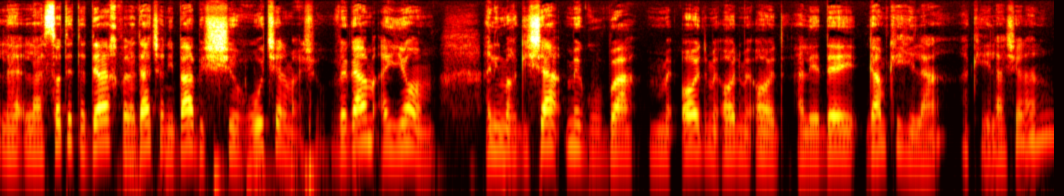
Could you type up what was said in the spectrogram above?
לעשות את הדרך ולדעת שאני באה בשירות של משהו. וגם היום אני מרגישה מגובה מאוד מאוד מאוד על ידי גם קהילה, הקהילה שלנו.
